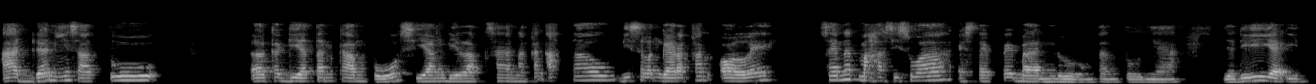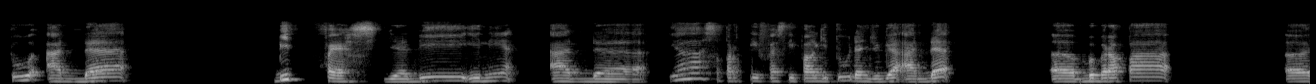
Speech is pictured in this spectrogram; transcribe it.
ada nih satu eh, kegiatan kampus yang dilaksanakan atau diselenggarakan oleh Senat Mahasiswa STP Bandung tentunya. Jadi yaitu ada Beat Fest. Jadi ini ada ya seperti festival gitu dan juga ada uh, beberapa uh,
